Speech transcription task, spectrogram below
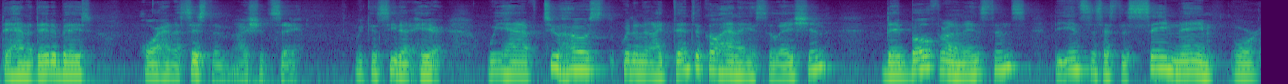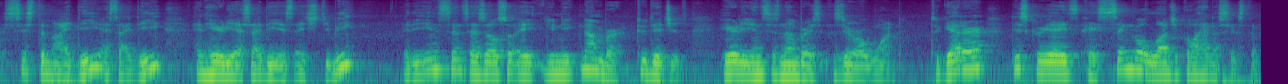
the HANA database or HANA system, I should say. We can see that here. We have two hosts with an identical HANA installation. They both run an instance the instance has the same name or system ID, SID, and here the SID is HTTP. The instance has also a unique number, two digits. Here the instance number is 01. Together, this creates a single logical HANA system.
